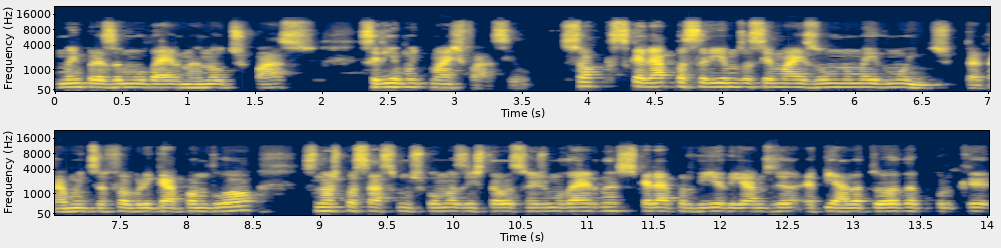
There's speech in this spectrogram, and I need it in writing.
uma empresa moderna noutro espaço, seria muito mais fácil só que se calhar passaríamos a ser mais um no meio de muitos. Portanto, há muitos a fabricar pão de ló, se nós passássemos para umas instalações modernas, se calhar perdia, digamos, a, a piada toda, porque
